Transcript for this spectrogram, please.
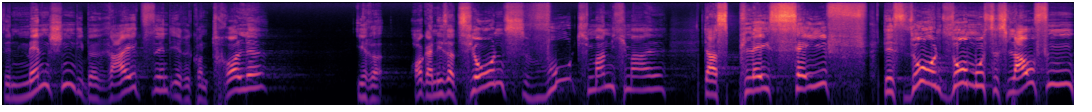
sind Menschen, die bereit sind, ihre Kontrolle ihre Organisationswut manchmal, das Play Safe, das so und so muss es laufen,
